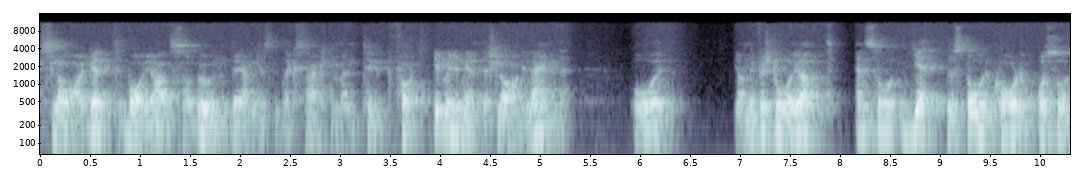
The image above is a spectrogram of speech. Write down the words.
slaget var ju alltså under, jag minns inte exakt, men typ 40 millimeter slaglängd. Och Ja, ni förstår ju att en så jättestor kolv och så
